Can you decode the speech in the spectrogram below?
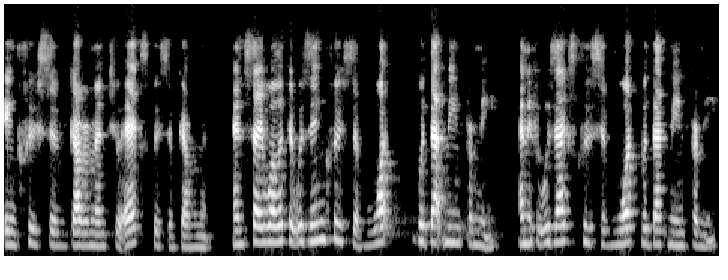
inclusive government to exclusive government and say, well, if it was inclusive, what would that mean for me? And if it was exclusive, what would that mean for me?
